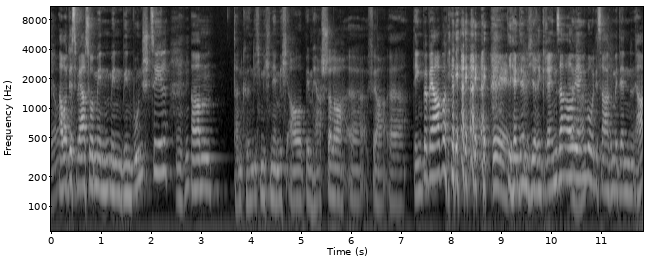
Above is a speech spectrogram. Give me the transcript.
Ja. aber das wäre so mein, mein, mein Wunschziel. Ähm, dann könnte ich mich nämlich auch beim Hersteller äh, für äh, Ding bewerben. die haben nämlich ihre Grenze auch irgendwo, die sagen mit den, ja,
